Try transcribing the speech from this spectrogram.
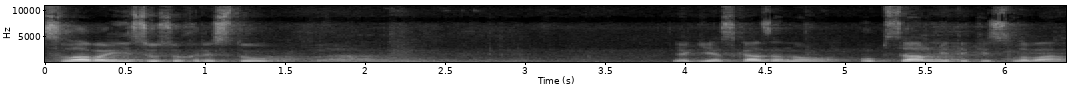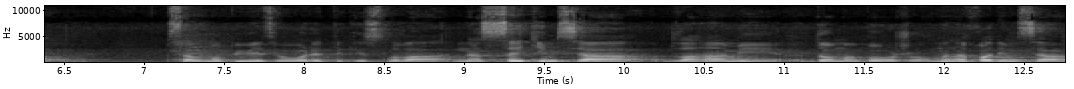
Слава Ісусу Христу! Як є сказано у псалмі такі слова, псалмопівець говорить такі слова: наситімся благами Дома Божого. Ми знаходимося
